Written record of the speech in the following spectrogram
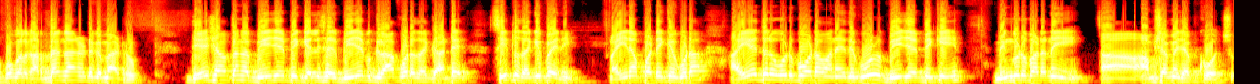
ఒక్కొక్కరికి అర్థం కానట్టుగా మ్యాటరు. దేశవ్యాప్తంగా బీజేపీ గెలిచే బీజేపీ గ్రాఫ్ కూడా తగ్గి అంటే సీట్లు తగ్గిపోయినాయి. అయినప్పటికీ కూడా అయోధ్యలో ఓడిపోవడం అనేది కూడా బీజేపీకి మింగుడుబడని అంశమే చెప్పుకోవచ్చు.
